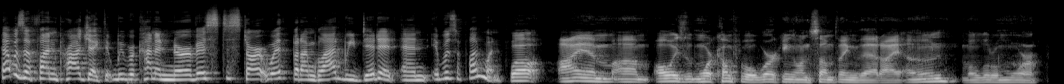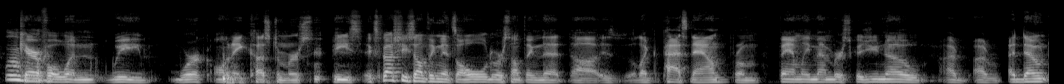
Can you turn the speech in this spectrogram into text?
that was a fun project. That we were kind of nervous to start with, but I'm glad we did it, and it was a fun one. Well, I am um, always more comfortable working on something that I own. I'm a little more mm-hmm. careful when we work on a customer's piece, especially something that's old or something that uh, is like passed down from family members, because you know I, I, I don't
